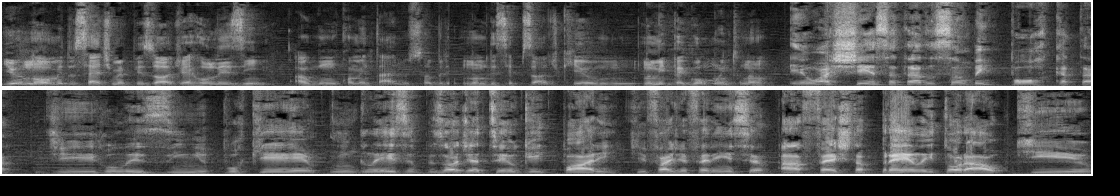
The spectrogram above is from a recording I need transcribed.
E o nome do sétimo episódio é Rolezinho. Algum comentário sobre o nome desse episódio? Que eu não me pegou muito, não. Eu achei essa tradução bem porca, tá? De rolezinho. Porque em inglês o episódio é Tailgate Party, que faz referência à festa pré-eleitoral que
